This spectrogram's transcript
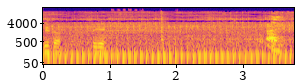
dito. Sige. Parang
